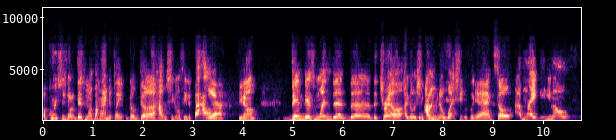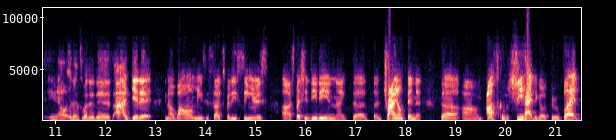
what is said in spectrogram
of course, she's to There's one behind the play. Go, duh. How was she going to see the foul? yeah. You know. Then there's one the the the trail. I go. I don't even know what she was looking Yeah. at. So I'm like, you know, you know, it is what it is. I, I get it. You know, by all means, it sucks for these seniors, uh, especially Didi and like the the triumph and the, the um she had to go through. But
